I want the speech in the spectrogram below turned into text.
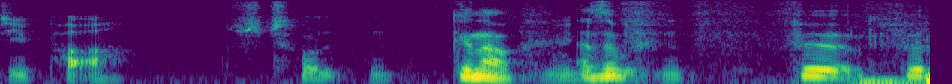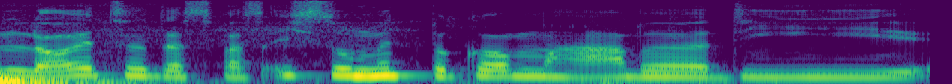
die paar Stunden. Genau. Also Minuten. Also für, für Leute, das, was ich so mitbekommen habe, die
